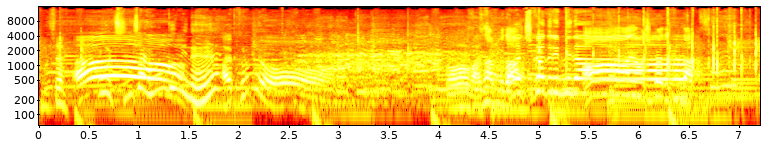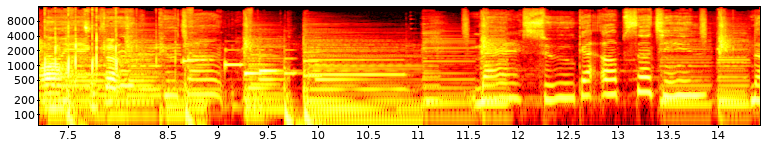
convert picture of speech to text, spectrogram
진짜. 아. 오 진짜 현금이네. 아 그럼요. 어 맞아. 감사합니다. 아 축하드립니다. 아, 형 축하드립니다. 아 진짜. 수가 없어진 너.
